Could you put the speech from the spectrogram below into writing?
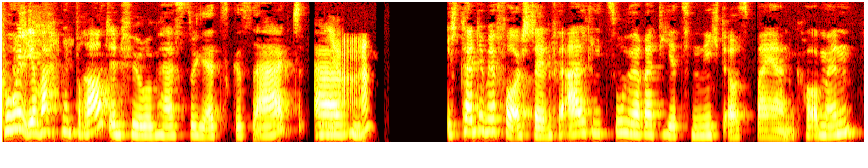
Cool, ihr macht eine Brautentführung, hast du jetzt gesagt. Ja. Ich könnte mir vorstellen, für all die Zuhörer, die jetzt nicht aus Bayern kommen,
